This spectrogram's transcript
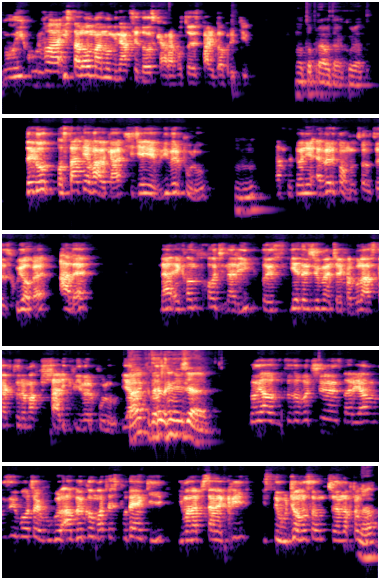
no i kurwa, i Stallone ma nominację do Oscara, bo to jest tak dobry film. No to prawda akurat. Tego ostatnia walka się dzieje w Liverpoolu, mhm. na stadionie Evertonu, co to jest chujowe, ale na, jak on wchodzi na ring, to jest jeden ziomeczek albo laska, która ma szalik Liverpoolu. Ja tak? To ja nie wiedziałem. No ja to zobaczyłem, stary, ja mam w oczach w ogóle, a Beko ma te spodenki i ma napisane Creed i z tyłu Johnson, czy na przykład no,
